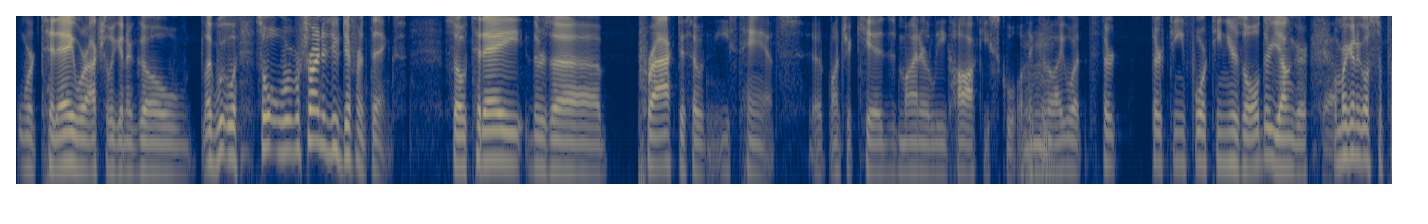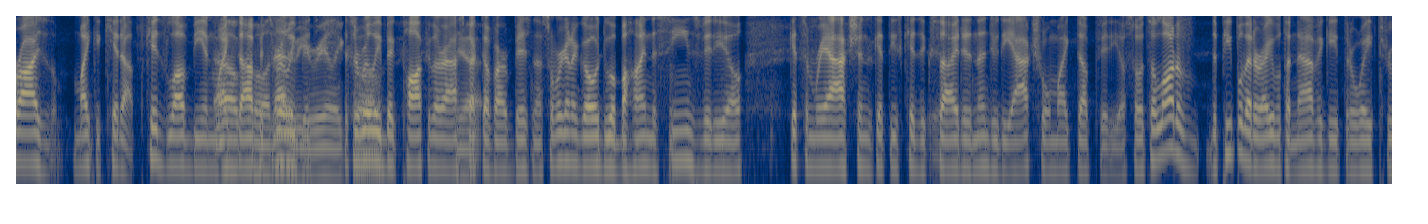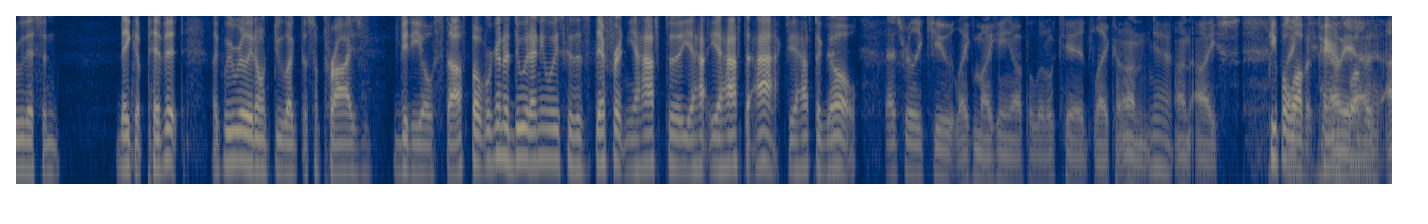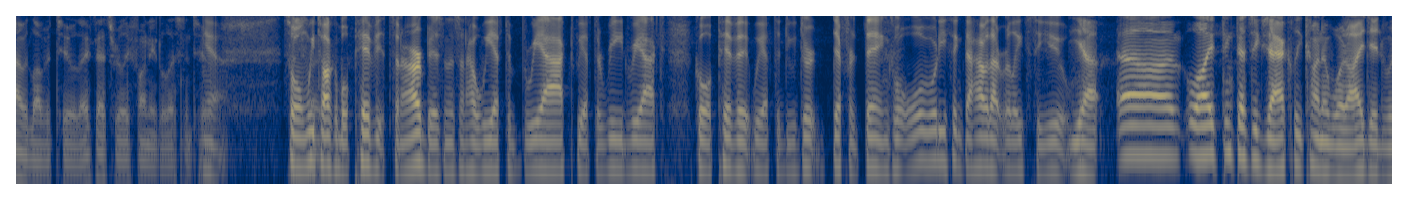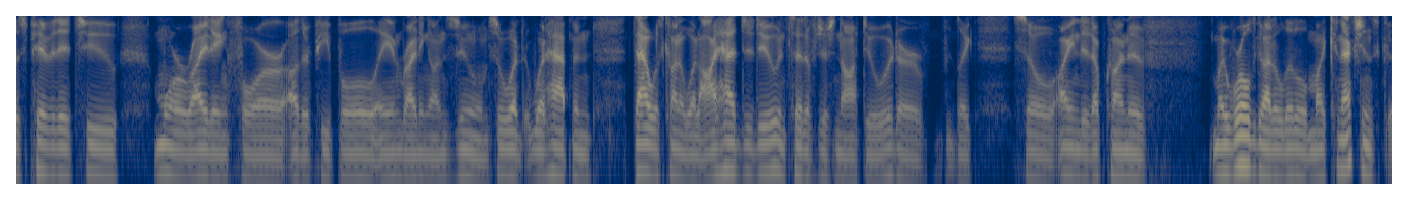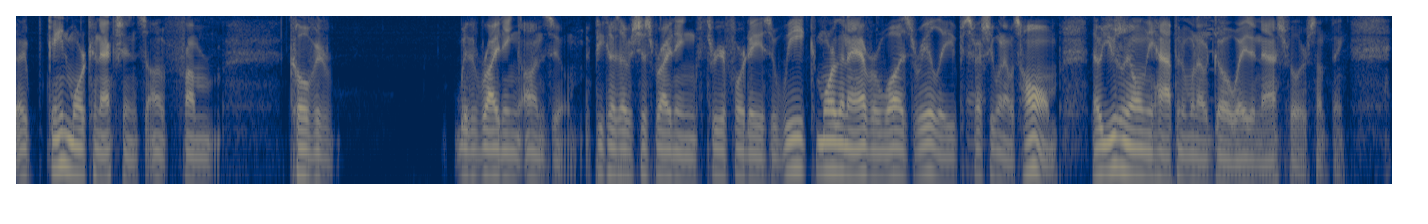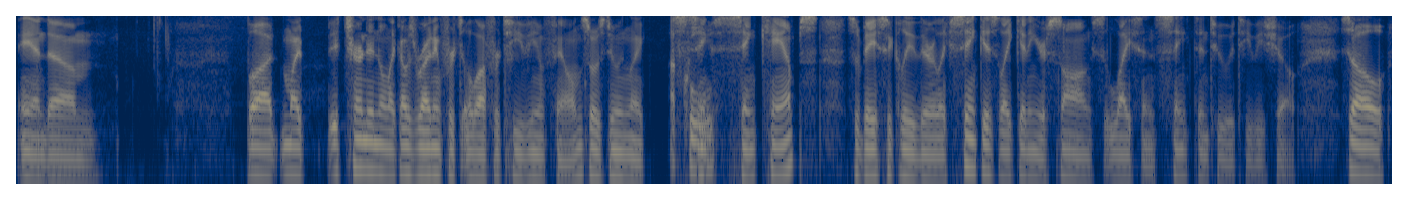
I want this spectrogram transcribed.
we're today we're actually going to go like we, so we're, we're trying to do different things. So today there's a practice out in East Hants, a bunch of kids, minor league hockey school. I think they're like what thir- 13, 14 years old. They're younger. Yeah. and we're gonna go surprise them, mic a kid up. Kids love being mic'd Oh, up. cool. It's That'd really, really it's a really big popular aspect Yeah. of our business. So we're gonna go do a behind the scenes video, get some reactions, get these kids excited, and then do the actual mic'd up video. So it's a lot of the people that are able to navigate their way through this and make a pivot. Like we really don't do like the surprise video stuff, but we're gonna do it anyways because it's different. And you have to you, ha- you have to act. You have to go. That's really cute. Like miking up a little kid like on Yeah. on ice. People Like, love it. Oh, Parents oh, yeah, love it. I would love it too. Like that's really funny to listen to. Yeah. So when we talk about pivots in our business and how we have to react, we have to read, react, go a pivot, we have to do dirt, different things. What, what do you think that how that relates to you? Yeah. Um, well, I think that's exactly kind of what I did was pivoted to more writing for other people and writing on Zoom. So what what happened? That was kind of what I had to do instead of just not do it or like. So I ended up kind of my world got a little my connections I gained more connections uh, from COVID with writing on Zoom because I was just writing three or four days a week, more than I ever was really, especially when I was home. That would usually only happen when I would go away to Nashville or something, and um, but my it turned into like I was writing for a lot for TV and film, so I was doing like That's cool. sync, sync camps. So basically, they're like sync is like getting your songs licensed, synced into a TV show. So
